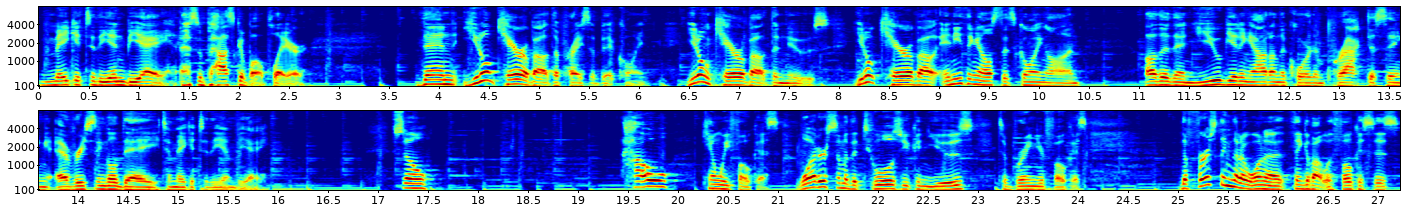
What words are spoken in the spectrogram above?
make it to the NBA as a basketball player, then you don't care about the price of Bitcoin. You don't care about the news. You don't care about anything else that's going on other than you getting out on the court and practicing every single day to make it to the NBA. So, how can we focus? What are some of the tools you can use to bring your focus? The first thing that I want to think about with focus is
